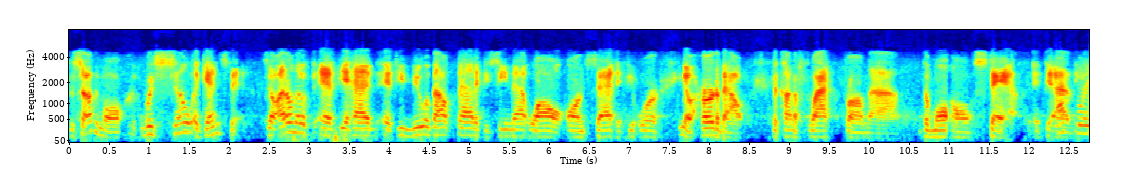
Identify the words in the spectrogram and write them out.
the shopping mall, was so against it. So I don't know if, if you had, if you knew about that, if you seen that while on set, if you or you know heard about the kind of flack from uh, the mall staff. If, uh, Actually,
